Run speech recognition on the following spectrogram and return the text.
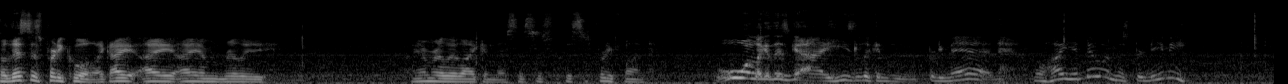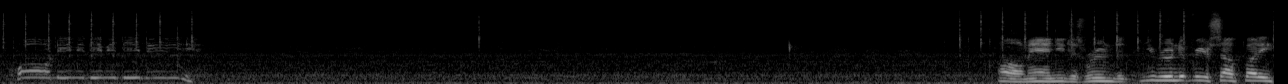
So this is pretty cool. Like I, I, I am really, I am really liking this. This is this is pretty fun. Oh, look at this guy. He's looking pretty mad. Well, how you doing, Mr. Deemy? Oh, Deemy, Deemy, Deemy. Oh man, you just ruined it. You ruined it for yourself, buddy.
